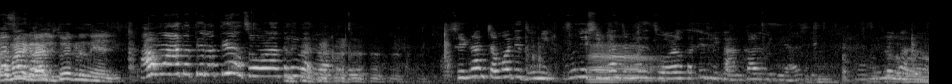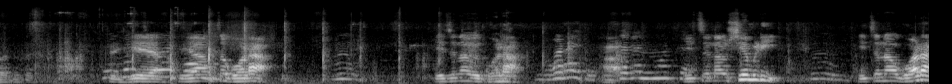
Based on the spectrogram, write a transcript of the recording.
एकच माझ्याकडे नंबर. आली तू इकडे नाही आली अहो मग आता तिला तेच ओळखली भारी वाटतं. शिंगांच्या मध्ये जुनी जुनी शिंगांच्या मध्ये चोळा का ती घाण काढली ती अशी. तिला भारी वाटतं. हे हे आमचा घोडा हं. हिचं नाव आहे घोडा घोडा आहे तो. हा. सगळ्यात मोठा. हिचं नाव शेमडी हं. हिचं नाव घोडा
